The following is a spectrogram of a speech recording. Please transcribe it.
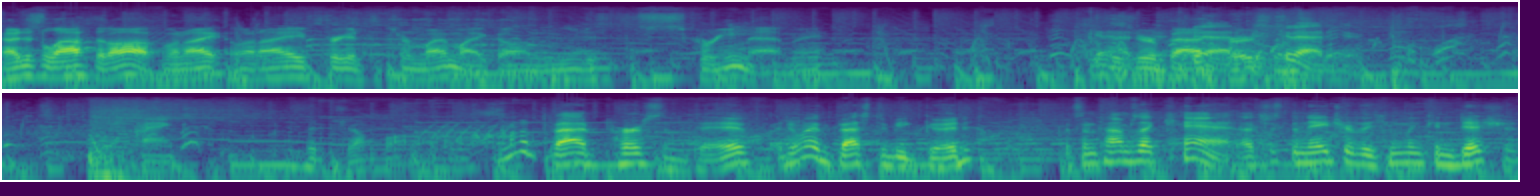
I just laughed it off when I when I forget to turn my mic on. and You just scream at me. Get you're a bad Get person. Get out of here. Thanks. Good jump on. I'm not a bad person, Dave. I do my best to be good, but sometimes I can't. That's just the nature of the human condition,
